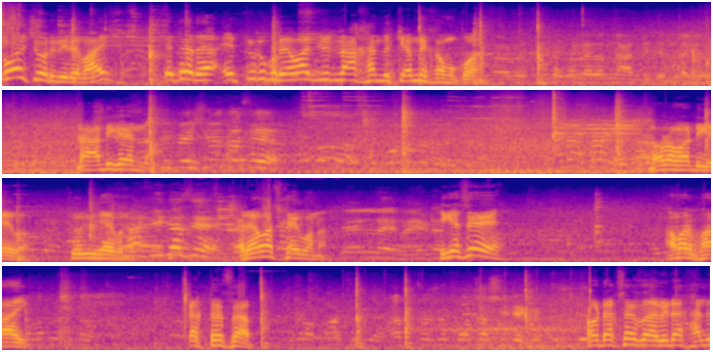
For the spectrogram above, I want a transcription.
কই চর্বি রে ভাই? এটা একটুটুকু রেওয়াজ যদি না খান তো কেমনে খামো কন না আটি খাই না। নরম আটি খাইব। চর্বি খাইব না। রেওয়াজ খাইব না। ঠিক আছে? আমার ভাই ডাক্তার সাহেব। ও ডাক্তার সাহেব এটা খালি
